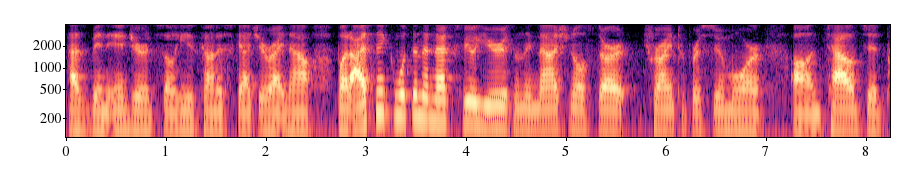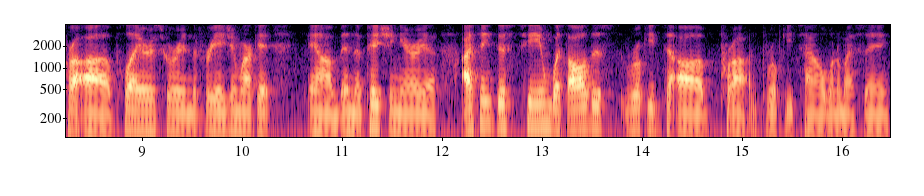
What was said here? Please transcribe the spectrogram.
has been injured, so he's kind of sketchy right now. But I think within the next few years, when the Nationals start trying to pursue more uh, talented pro, uh, players who are in the free agent market, um, in the pitching area. I think this team, with all this rookie, ta- uh, pro- rookie talent, what am I saying?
